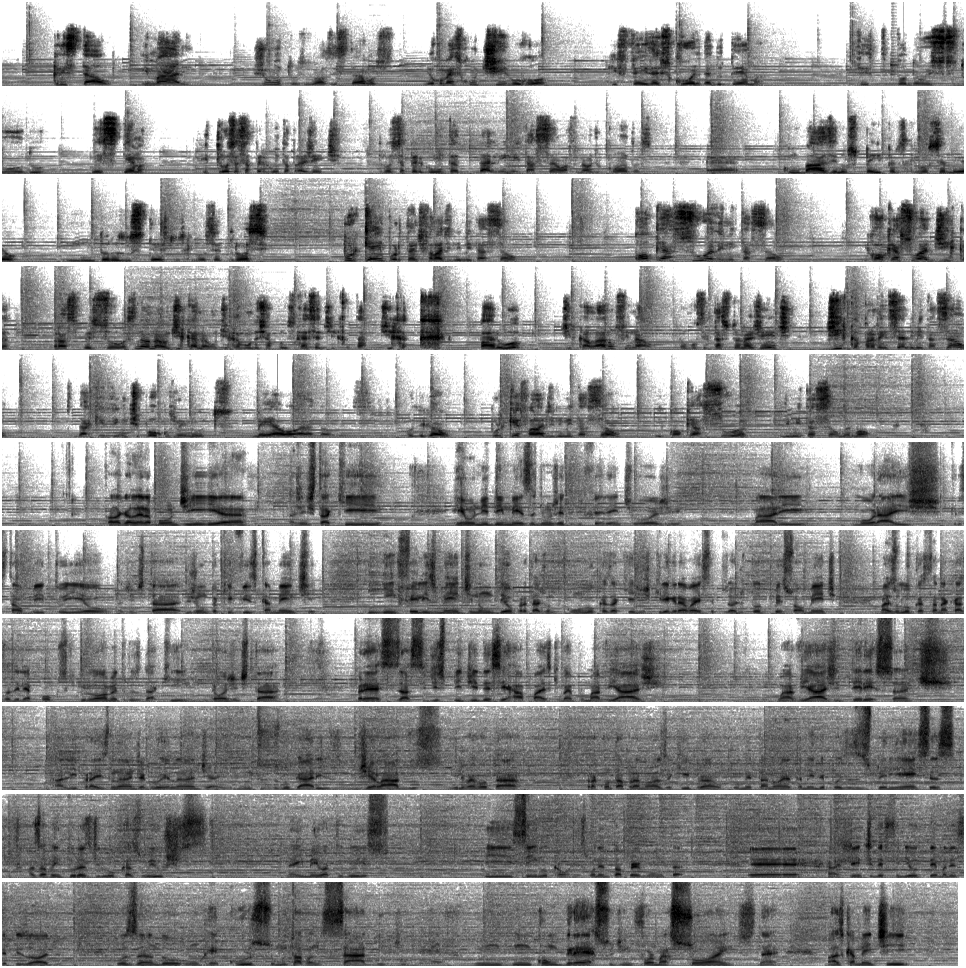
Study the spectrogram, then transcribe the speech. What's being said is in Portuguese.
Cristal e Mari, juntos nós estamos e eu começo contigo, Rô, que fez a escolha do tema, fez todo o estudo desse tema e trouxe essa pergunta pra gente. Trouxe a pergunta da limitação, afinal de contas, é, com base nos papers que você leu e em todos os textos que você trouxe, por que é importante falar de limitação? Qual que é a sua limitação? E qual que é a sua dica para as pessoas? Não, não, dica não. Dica vamos deixar por esquece a dica, tá? Dica parou, dica lá no final. Então você que está assistindo a gente, dica para vencer a limitação daqui 20 e poucos minutos, meia hora talvez. Rodrigão, por que falar de limitação e qual que é a sua limitação, meu irmão? Fala galera, bom dia. A gente está aqui reunido em mesa de um jeito diferente hoje. Mari Moraes, Cristal Brito e eu, a gente está junto aqui fisicamente infelizmente não deu para estar tá junto com o Lucas aqui. A gente queria gravar esse episódio todo pessoalmente, mas o Lucas está na casa dele a poucos quilômetros daqui, então a gente está prestes a se despedir desse rapaz que vai para uma viagem, uma viagem interessante ali para Islândia, Groenlândia e muitos lugares gelados. Ele vai voltar para contar para nós aqui, para o Metanoia também, depois das experiências, as aventuras de Lucas Wilches, né, em meio a tudo isso. E sim, Lucão, respondendo tua pergunta, é, a gente definiu o tema desse episódio usando um recurso muito avançado de um, um congresso de informações, né? Basicamente,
